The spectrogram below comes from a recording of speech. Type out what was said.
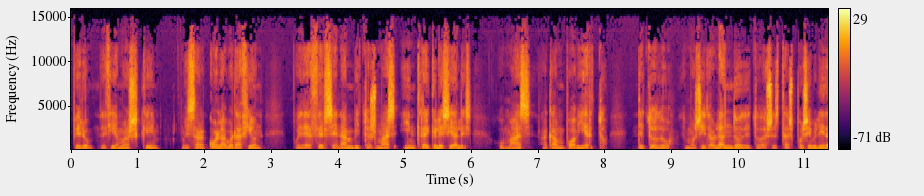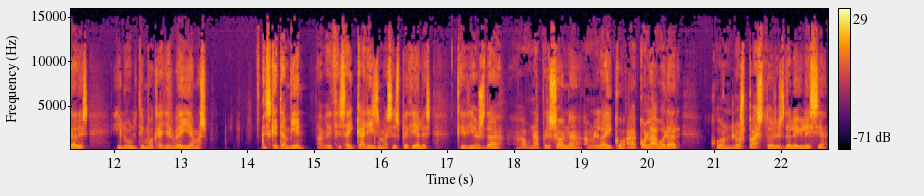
pero decíamos que esa colaboración puede hacerse en ámbitos más intraeclesiales o más a campo abierto. De todo hemos ido hablando, de todas estas posibilidades, y lo último que ayer veíamos es que también a veces hay carismas especiales que Dios da a una persona, a un laico, a colaborar con los pastores de la Iglesia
